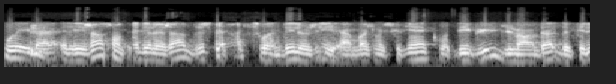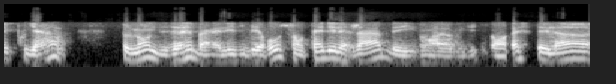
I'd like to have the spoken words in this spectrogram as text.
Oui, ben, les gens sont indélogeables jusqu'à ce qu'ils soient délogés. Euh, moi, je me souviens qu'au début du mandat de Philippe Couillard, tout le monde disait ben, les libéraux sont indélogeables et ils vont, euh, rester là.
